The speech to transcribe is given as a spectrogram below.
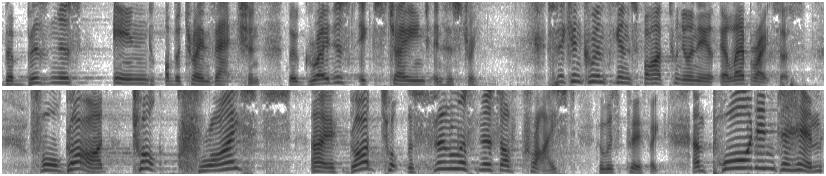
The business end of the transaction. The greatest exchange in history. 2 Corinthians 5.21 elaborates this. For God took Christ's, uh, God took the sinlessness of Christ, who was perfect, and poured into him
